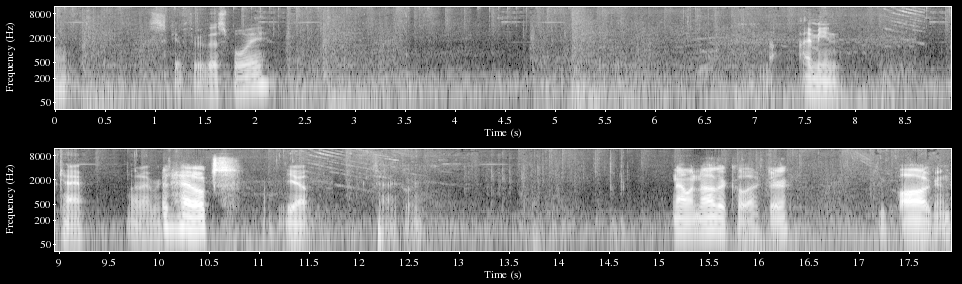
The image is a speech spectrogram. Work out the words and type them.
Well, skip through this boy. I mean, okay, whatever. It helps. Yep, exactly. Now another collector. Boggin.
